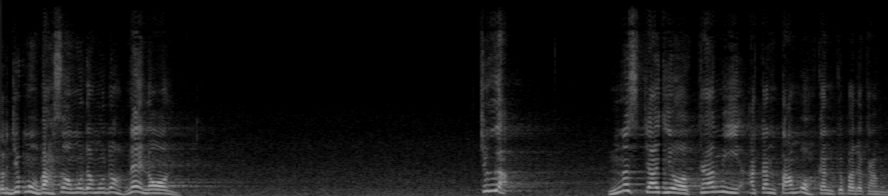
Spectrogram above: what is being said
Terjemuh bahasa mudah-mudah. Nenon. Cerak. Nescaya kami akan tambahkan kepada kamu.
